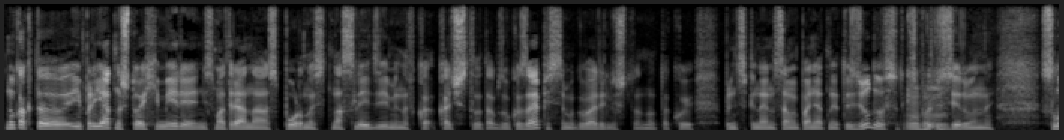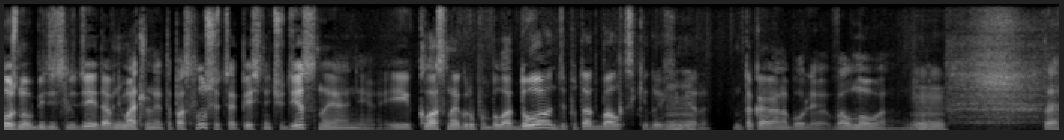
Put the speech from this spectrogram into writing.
Ну, как-то и приятно, что о Химере, несмотря на спорность наследия именно в ка- качестве там, звукозаписи, мы говорили, что, ну, такой, в принципе, наверное, самый понятный это Зюдов, все-таки Мгм. спродюсированный. Сложно убедить людей, да, внимательно это послушать, а песни чудесные они. И классная группа была до «Депутат Балтики», до. Химеры. Ну, такая она более волновая. Мгм. Да.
